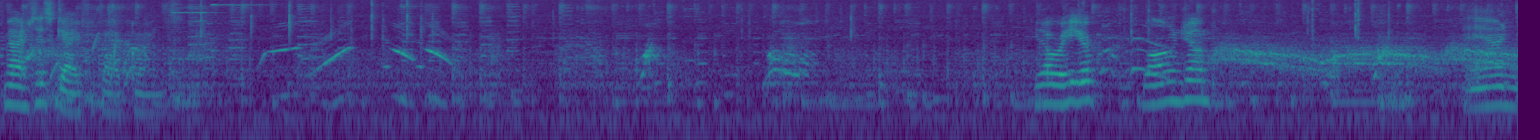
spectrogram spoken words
Smash this guy for five coins. Get over here, long jump, and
